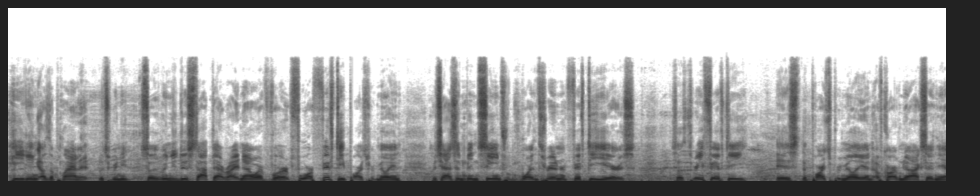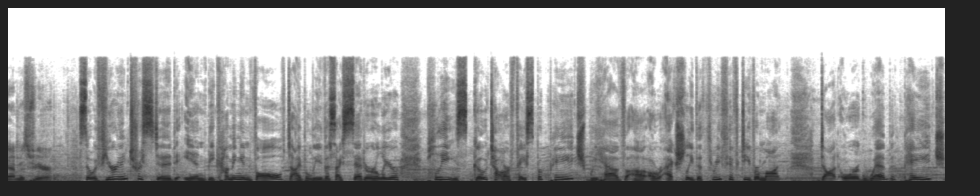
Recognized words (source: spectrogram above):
heating of the planet, which we need. So we need to stop that. Right now we're, we're at 450 parts per million, which hasn't been seen for more than 350 years. So 350 is the parts per million of carbon dioxide in the atmosphere. So if you're interested in becoming involved, I believe, as I said earlier, please go to our Facebook page. We have, uh, or actually the 350vermont.org web page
